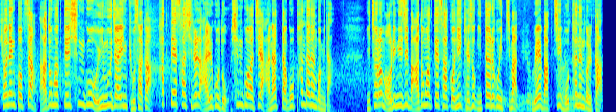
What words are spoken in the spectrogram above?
현행법상 아동학대 신고 의무자인 교사가 학대 사실을 알고도 신고하지 않았다고 판단한 겁니다. 이처럼 어린이집 아동학대 사건이 계속 잇따르고 있지만 왜 막지 못하는 걸까?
